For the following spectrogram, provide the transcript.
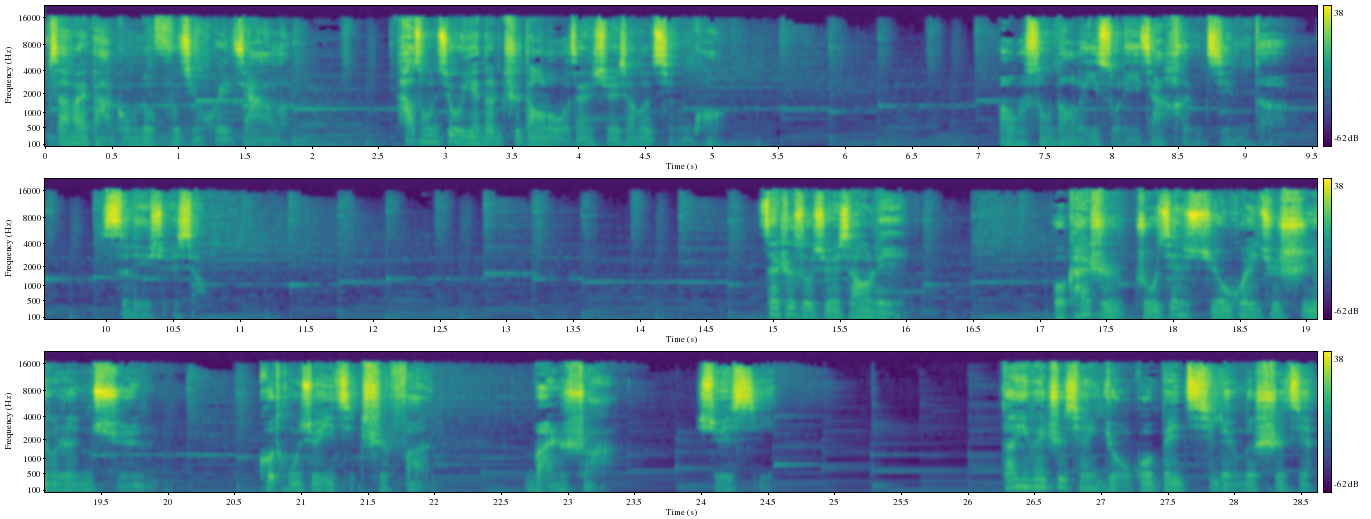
在外打工的父亲回家了，他从舅爷那知道了我在学校的情况，把我送到了一所离家很近的私立学校。在这所学校里，我开始逐渐学会去适应人群，和同学一起吃饭、玩耍、学习。但因为之前有过被欺凌的事件，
